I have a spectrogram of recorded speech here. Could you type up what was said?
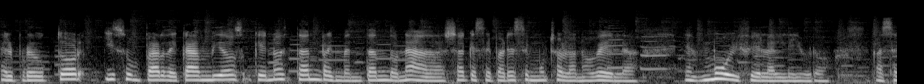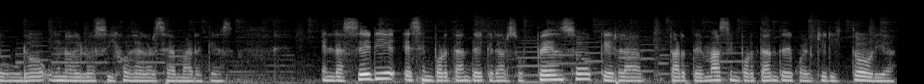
El productor hizo un par de cambios que no están reinventando nada, ya que se parece mucho a la novela. Es muy fiel al libro, aseguró uno de los hijos de García Márquez. En la serie es importante crear suspenso, que es la parte más importante de cualquier historia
